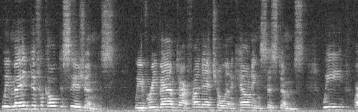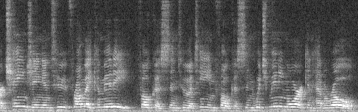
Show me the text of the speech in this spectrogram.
We've made difficult decisions. We've revamped our financial and accounting systems we are changing into from a committee focus into a team focus in which many more can have a role.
